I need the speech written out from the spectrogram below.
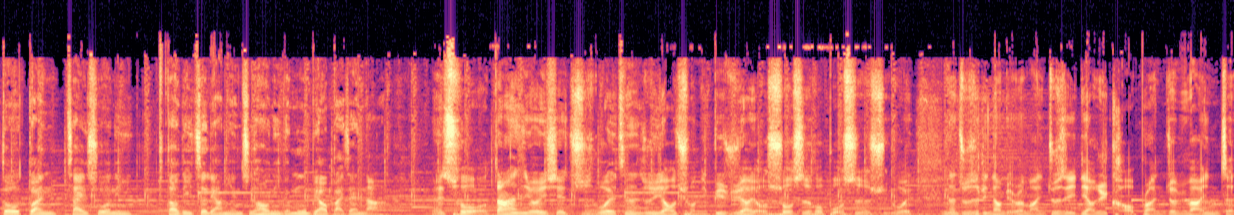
都端在说你到底这两年之后你的目标摆在哪。没错，当然有一些职位真的就是要求你必须要有硕士或博士的学位，那就是另当别论嘛，你就是一定要去考，不然你就没办法应征。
